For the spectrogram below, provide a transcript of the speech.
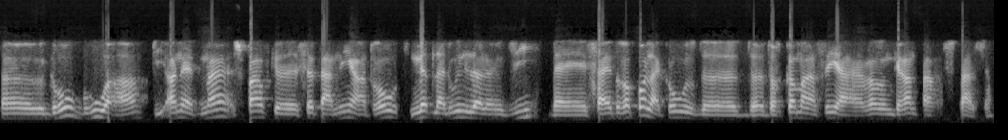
Un gros brouhaha. Puis honnêtement, je pense que cette année, entre autres, mettre la lune le lundi, ben ça aidera pas la cause de, de, de recommencer à avoir une grande participation.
